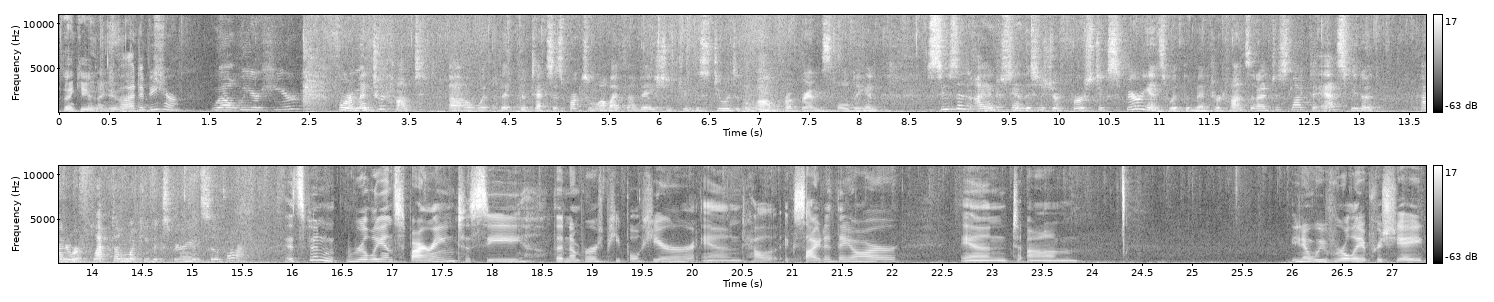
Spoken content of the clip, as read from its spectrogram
Thank you. Glad to be here. Well, we are here for a mentored hunt uh, with the, the Texas Parks and Wildlife Foundation through the Stewards of the Wild program is holding. And Susan, I understand this is your first experience with the mentored hunts, and I'd just like to ask you to kind of reflect on what you've experienced so far. It's been really inspiring to see the number of people here and how excited they are. And, um, you know, we really appreciate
